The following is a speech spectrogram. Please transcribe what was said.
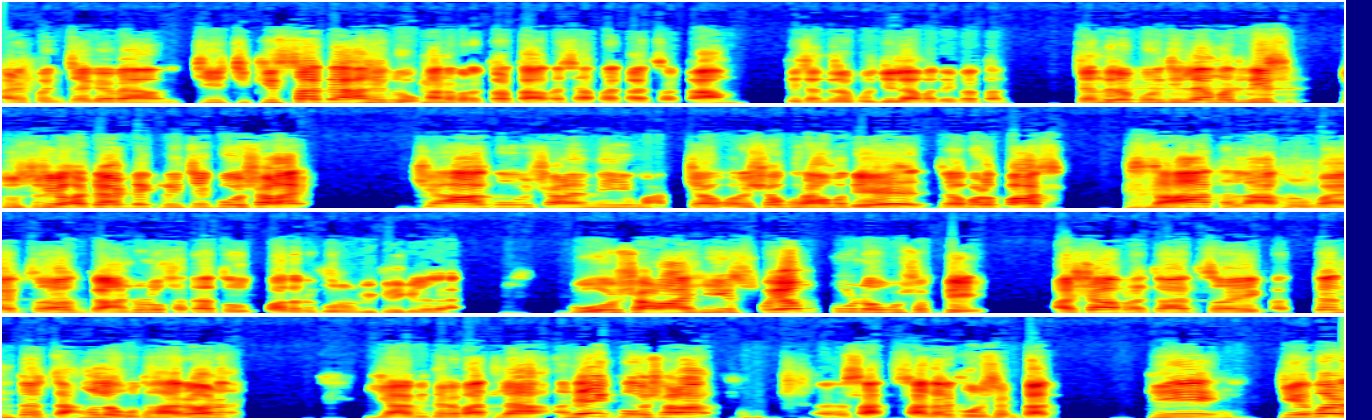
आणि पंचगव्याची चिकित्सा त्या अनेक लोकांवर करतात. अशा प्रकारचं काम ते चंद्रपूर जिल्ह्यामध्ये करतात. चंद्रपूर जिल्ह्यामधलीच दुसरी अड्या टेकडीची गोशाळा आहे. ज्या गोशाळांनी मागच्या वर्षभरामध्ये जवळपास सात लाख रुपयाचं गांडूळ खताचं उत्पादन करून विक्री केलेलं आहे. गोशाळा ही स्वयंपूर्ण होऊ शकते. अशा प्रकारचं एक अत्यंत चांगलं उदाहरण या विदर्भातल्या अनेक गोशाळा सादर करू शकतात. की केवळ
